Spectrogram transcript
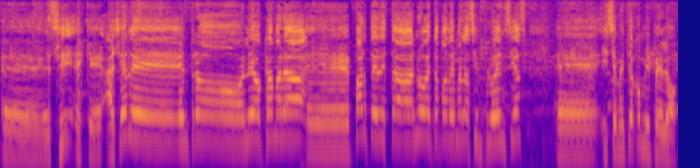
Eh, sí, es que ayer eh, entró Leo Cámara, eh, parte de esta nueva etapa de malas influencias, eh, y se metió con mi pelo.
